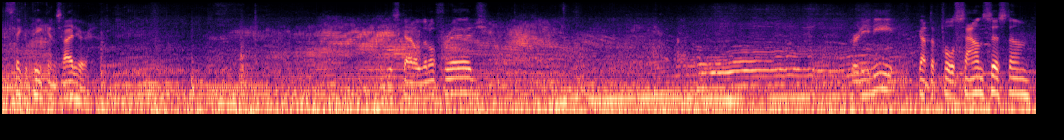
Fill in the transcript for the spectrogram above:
Let's take a peek inside here. He's got a little fridge. Pretty neat. Got the full sound system.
